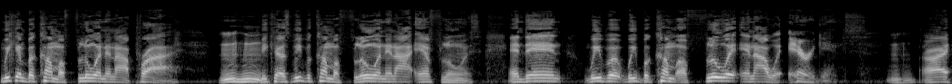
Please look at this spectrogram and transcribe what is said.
we can become affluent in our pride. Mm-hmm. Because we become affluent in our influence, and then we be, we become affluent in our arrogance. Mm-hmm. All right.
